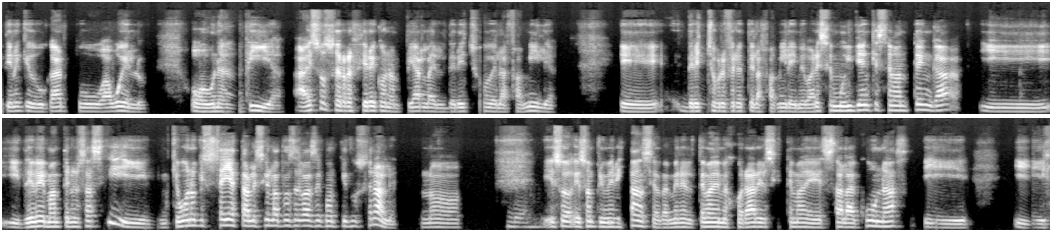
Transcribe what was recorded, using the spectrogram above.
tiene que educar tu abuelo o una tía. A eso se refiere con ampliar el derecho de la familia, eh, derecho preferente de la familia. Y me parece muy bien que se mantenga y, debe mantenerse así. Y qué bueno que se haya establecido las 12 bases constitucionales. No, eso, eso en primera instancia. También el tema de mejorar el sistema de sala cunas y y,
